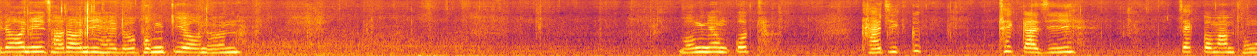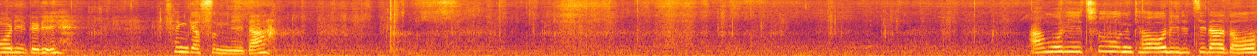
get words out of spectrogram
이러니 저러니 해도 봄 기온은 목련꽃 가지 끝에까지 쬐꼬만 봉오리들이 생겼습니다. 아무리 추운 겨울일지라도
